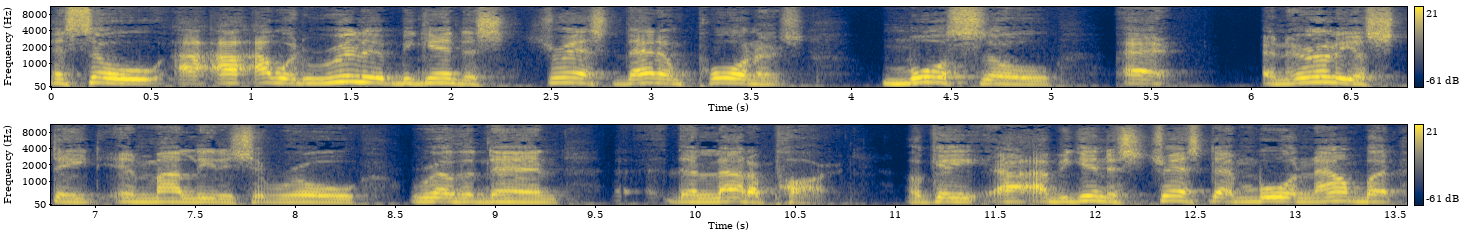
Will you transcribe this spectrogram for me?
And so I, I would really begin to stress that importance more so at an earlier state in my leadership role rather than the latter part. Okay, I, I begin to stress that more now, but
